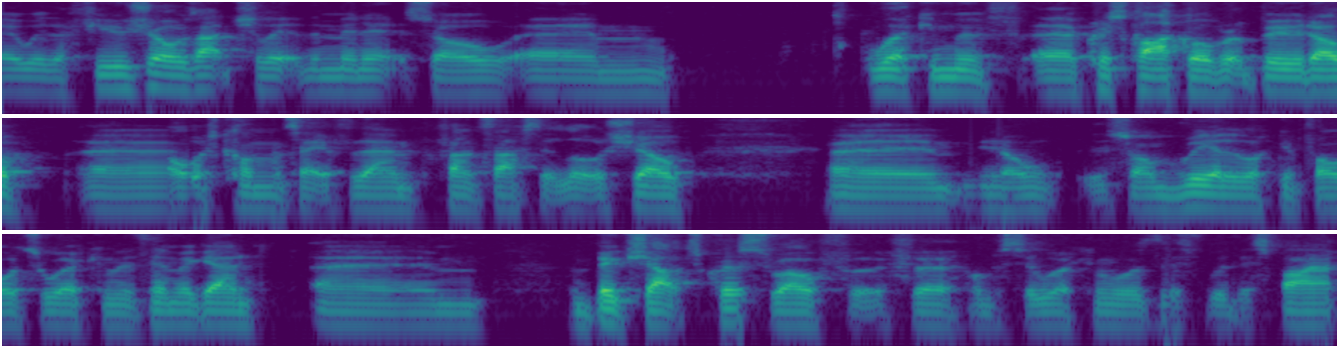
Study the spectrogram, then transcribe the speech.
uh, with a few shows actually at the minute. So um, working with uh, Chris Clark over at Budo, uh, always commentate for them. Fantastic little show. Um, you know, so I'm really looking forward to working with him again. Um, big shout to Chris as well for, for obviously working with this with this fight.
